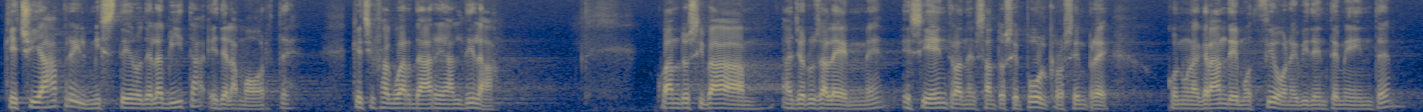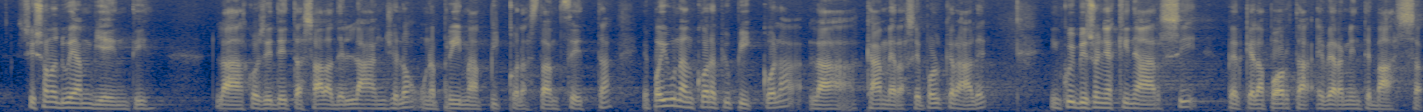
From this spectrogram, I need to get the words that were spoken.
che ci apre il mistero della vita e della morte, che ci fa guardare al di là. Quando si va a Gerusalemme e si entra nel Santo Sepolcro, sempre con una grande emozione evidentemente, ci sono due ambienti, la cosiddetta sala dell'angelo, una prima piccola stanzetta, e poi una ancora più piccola, la camera sepolcrale, in cui bisogna chinarsi perché la porta è veramente bassa.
